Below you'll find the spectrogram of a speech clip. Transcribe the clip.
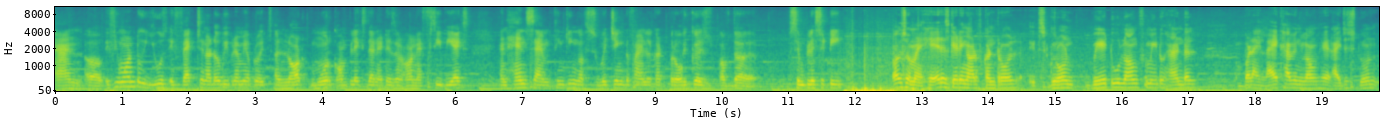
and uh, if you want to use effects in Adobe Premiere Pro it's a lot more complex than it is on, on FCPX and hence I'm thinking of switching to Final Cut Pro because of the simplicity. Also my hair is getting out of control. It's grown way too long for me to handle but I like having long hair. I just don't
